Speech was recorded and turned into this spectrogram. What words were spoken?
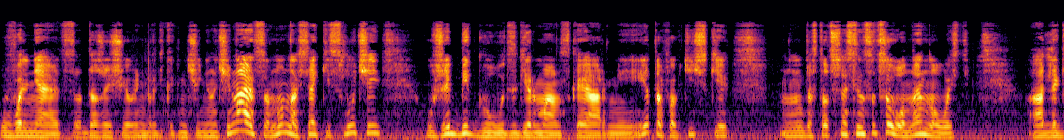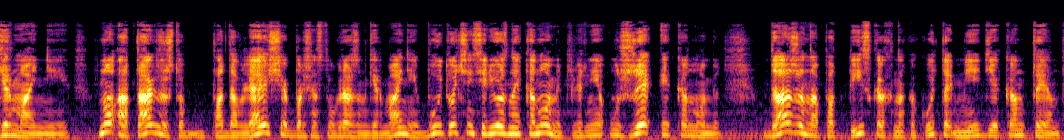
увольняются, даже еще вроде как ничего не начинается, но на всякий случай уже бегут с германской армии. И это фактически достаточно сенсационная новость. А для Германии. Ну, а также, что подавляющее большинство граждан Германии будет очень серьезно экономить, вернее, уже экономит, даже на подписках на какой-то медиа-контент.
